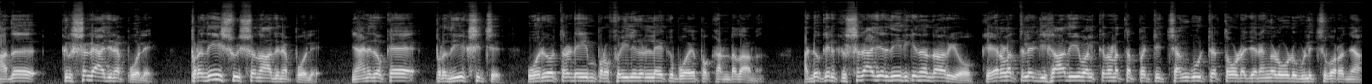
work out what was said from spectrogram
അത് കൃഷ്ണരാജിനെ പോലെ പ്രതീഷ് വിശ്വനാഥിനെ പോലെ ഞാനിതൊക്കെ പ്രതീക്ഷിച്ച് ഓരോരുത്തരുടെയും പ്രൊഫൈലുകളിലേക്ക് പോയപ്പോൾ കണ്ടതാണ്. അഡ്വക്കേറ്റ് കൃഷ്ണരാജ് എഴുതിയിരിക്കുന്നത് എന്താ അറിയോ? കേരളത്തിലെ ജിഹാദീവൽക്കരണത്തെപ്പറ്റി ചങ്കൂറ്റത്തോടെ ജനങ്ങളോട് വിളിച്ചു പറഞ്ഞ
